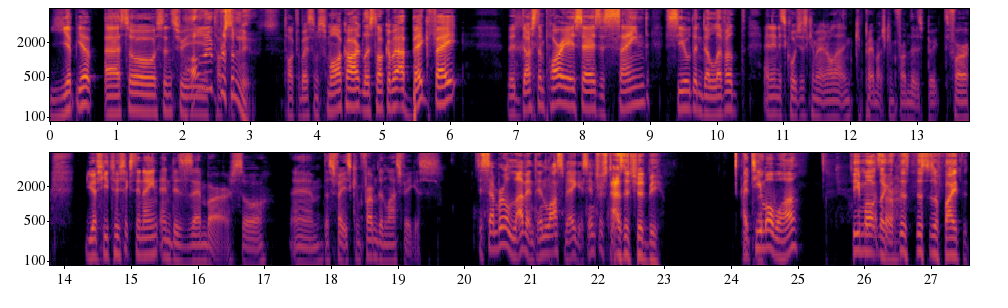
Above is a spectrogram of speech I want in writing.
Yep, yep. Uh, so since we talk- for some news, talked about some small card, let's talk about a big fight that Dustin Poirier says is signed, sealed, and delivered. And then his coaches came out and all that and pretty much confirmed that it's booked for UFC 269 in December. So um, this fight is confirmed in Las Vegas. December 11th in Las Vegas. Interesting. As it should be. At T-Mobile, huh? T-Mobile, like fair. this. This is a fight that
